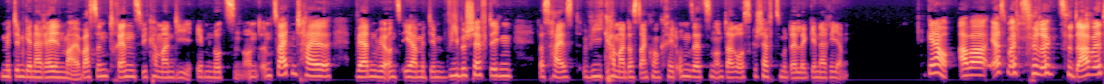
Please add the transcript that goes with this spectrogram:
mit dem Generellen mal. Was sind Trends? Wie kann man die eben nutzen? Und im zweiten Teil werden wir uns eher mit dem Wie beschäftigen. Das heißt, wie kann man das dann konkret umsetzen und daraus Geschäftsmodelle generieren? Genau, aber erstmal zurück zu David,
